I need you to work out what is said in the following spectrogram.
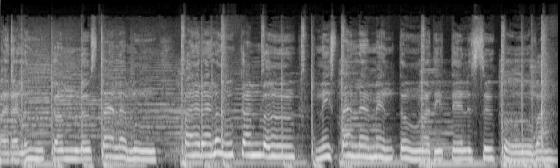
పరలోకంలో స్థలము. పరలోకంలో నీ స్థలమెంతో అది తెలుసుకోవా?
